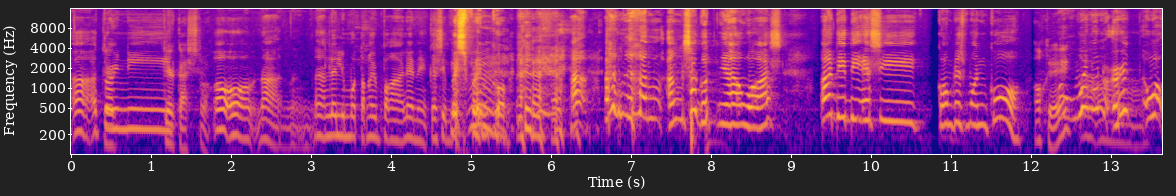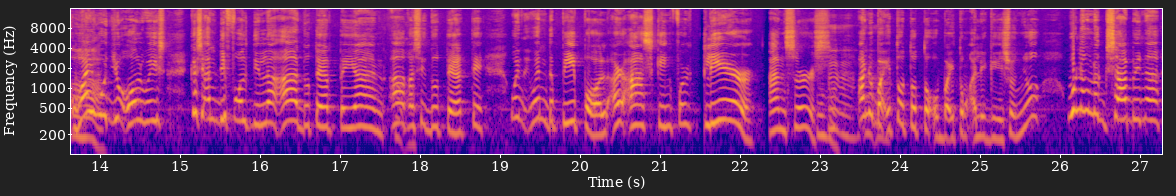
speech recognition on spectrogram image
uh, attorney Claire Castro. Oo, na, na nalilimutan ko yung pangalan eh kasi best friend ko. Ah, ang, ang, ang sagot niya was, ah, DDS si Congressman ko. Okay. Oh, When on earth? Wh- Why would you always... Kasi ang default nila, ah, Duterte yan. Ah, kasi Duterte. When, when the people are asking for clear answers. Ano ba ito? Totoo ba itong allegation nyo? Walang nagsabi na,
